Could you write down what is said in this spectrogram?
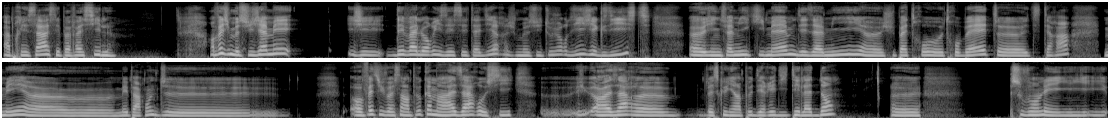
après ça c'est pas facile. En fait je me suis jamais j'ai dévalorisé. C'est-à-dire je me suis toujours dit j'existe j'ai une famille qui m'aime des amis euh, je suis pas trop trop bête euh, etc mais euh, mais par contre euh, en fait, je vois ça un peu comme un hasard aussi. Euh, un hasard euh, parce qu'il y a un peu d'hérédité là-dedans. Euh, souvent, les,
